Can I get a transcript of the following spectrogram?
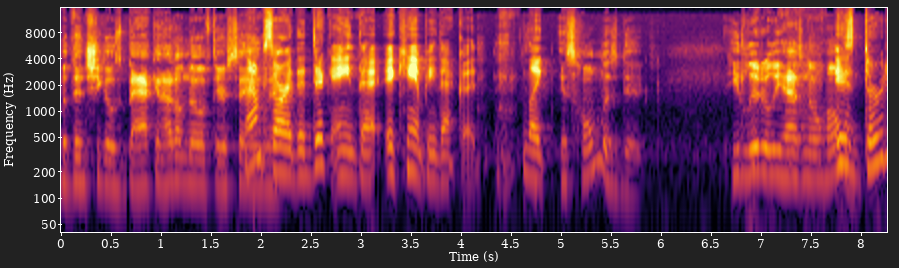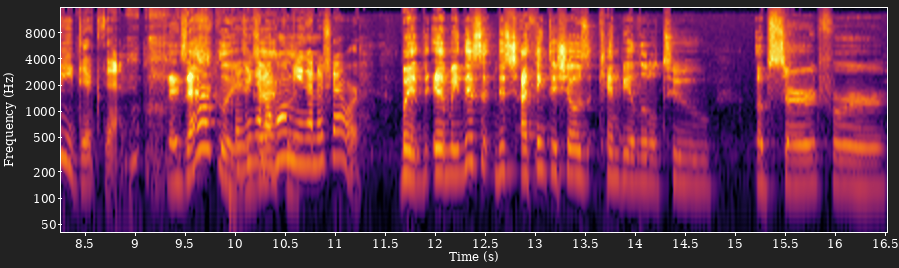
but then she goes back, and I don't know if they're saying I'm sorry, the dick ain't that. It can't be that good. Like It's homeless dick. He literally has no home. it's dirty dick then. exactly. Cause you ain't exactly. got no home, you ain't got no shower. But I mean, this this I think the shows can be a little too absurd for.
